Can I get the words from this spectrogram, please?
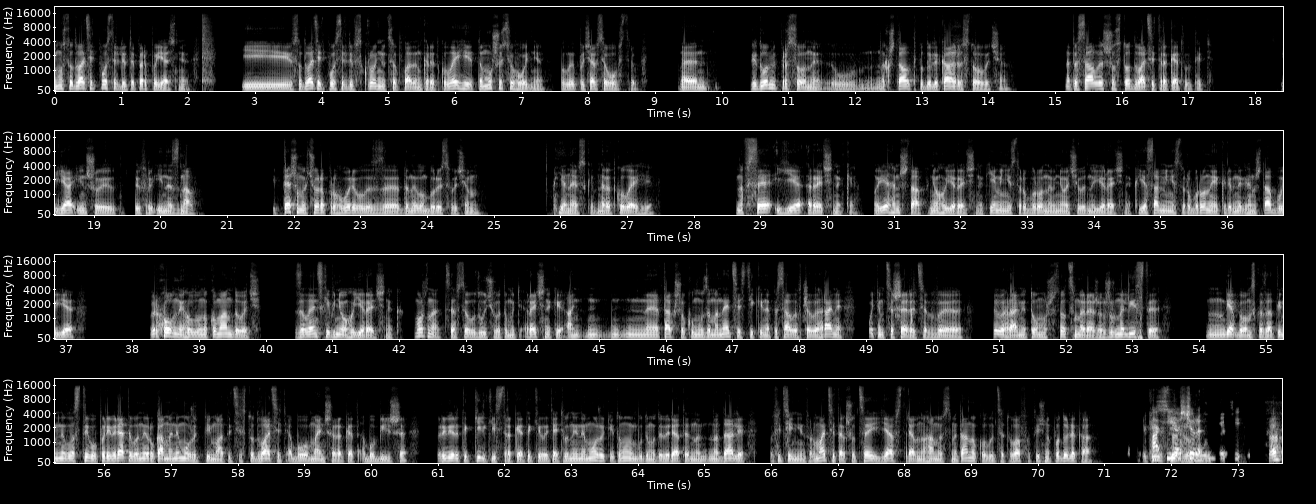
Чому 120 пострілів, тепер пояснюю. І 120 пострілів скроню це обкладинка редколегії, тому що сьогодні, коли почався обстріл, е, відомі персони на кшталт Подоляка Арестовича написали, що 120 ракет летить. Я іншої цифри і не знав. І те, що ми вчора проговорювали з Данилом Борисовичем Яневським на редколегії, на все є речники. Ну, є Генштаб, в нього є речник, є міністр оборони, в нього, очевидно, є речник. Є сам міністр оборони, є керівник Генштабу, є Верховний головнокомандувач Зеленський, в нього є речник. Можна це все озвучуватимуть речники, а не так, що кому заманеться, стільки написали в Телеграмі, потім це шериться в Телеграмі, тому ж в соцмережах. Журналісти, як би вам сказати, їм не властиво перевіряти, вони руками не можуть піймати ці 120 або менше ракет, або більше. Перевірити кількість ракет, які летять, вони не можуть, і тому ми будемо довіряти надалі офіційній інформації. Так що це я встряв ногами в сметану, коли цитував фактично Подоляка. Який А, і я ще Що?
